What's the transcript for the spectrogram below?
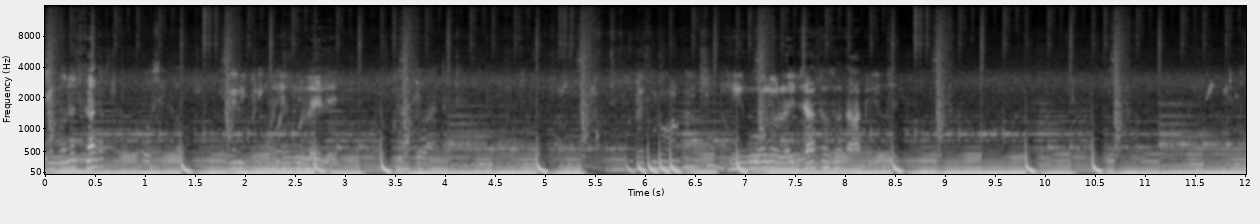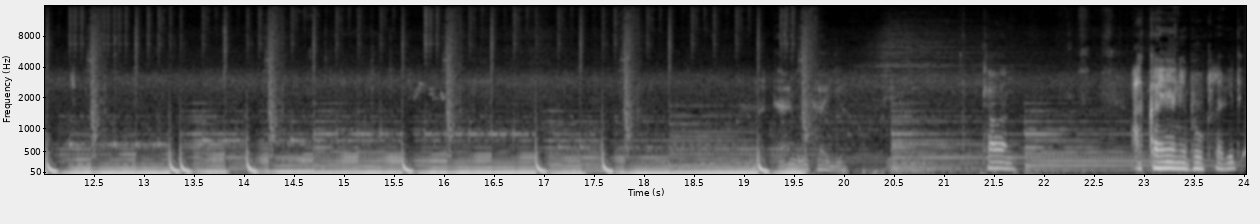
હિંગુ નથી ખાતો ઓછી ખાવ. હિંગુ લઈ લે. નથી વાંધો. હિંગુ ઓલો લઈને જાતો હતો તો આપી દે. ટાઈમ વિખાઈ ગયો. ખાવાનું. કયાની ભૂખ લાગી હતી.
